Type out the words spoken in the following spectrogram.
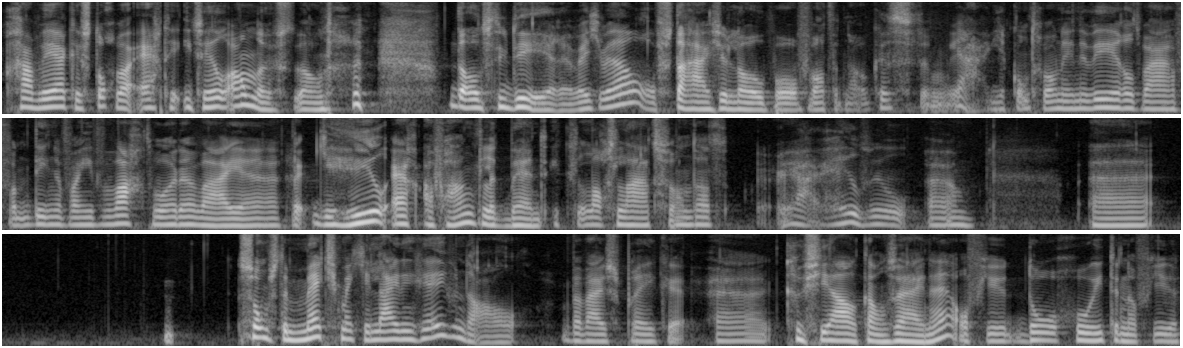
gaan werken is toch wel echt iets heel anders dan, dan studeren, weet je wel? Of stage lopen of wat dan ook. Is, um, ja, je komt gewoon in een wereld waar van dingen van je verwacht worden, waar je, je heel erg afhankelijk bent. Ik las laatst van dat ja, heel veel. ehm, eh, soms de match met je leidinggevende al bij wijze van spreken eh, cruciaal kan zijn. Hè? Of je doorgroeit en of je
